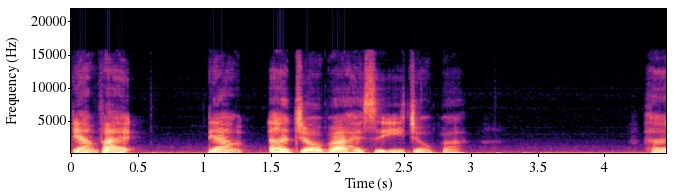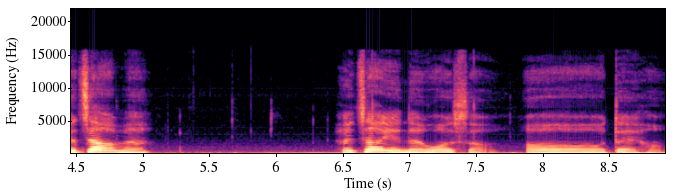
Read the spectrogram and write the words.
两百两二九八还是一九八？合照吗？合照也能握手哦，对吼，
